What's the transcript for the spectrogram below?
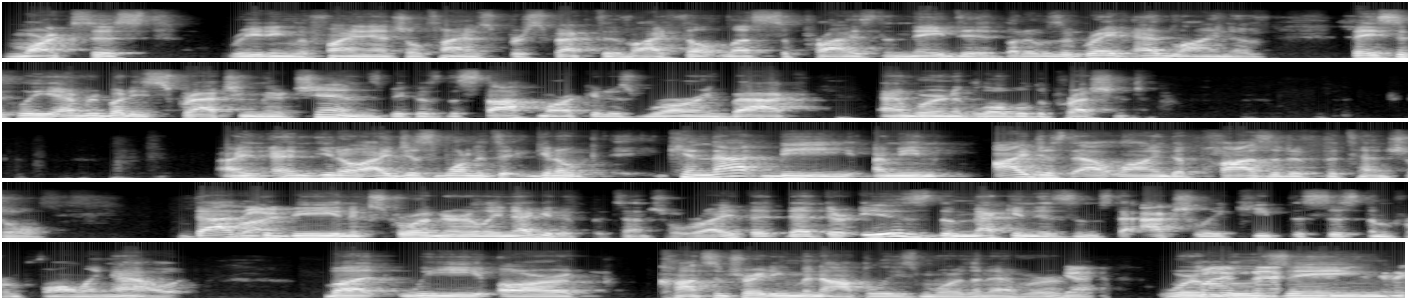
Marxist reading the Financial Times perspective, I felt less surprised than they did. But it was a great headline of basically everybody's scratching their chins because the stock market is roaring back and we're in a global depression. I, and you know, I just wanted to, you know, can that be? I mean, I just outlined a positive potential. That right. could be an extraordinarily negative potential, right? That that there is the mechanisms to actually keep the system from falling out, but we are concentrating monopolies more than ever. Yeah. We're losing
